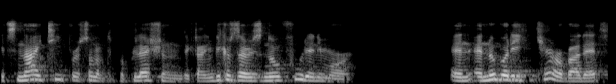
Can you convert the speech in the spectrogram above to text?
it's 90% of the population declining because there is no food anymore. And, and nobody care about it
